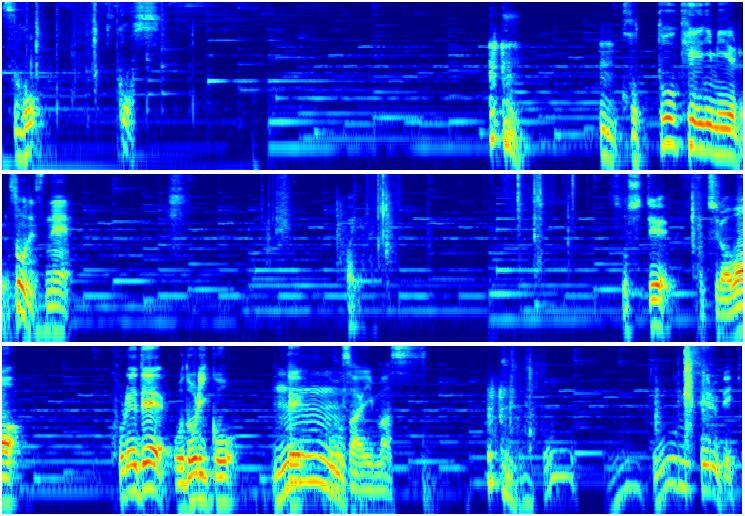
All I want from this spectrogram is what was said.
すごっ貴公子うん骨董系に見える。そうですねはい。そして、こちらは、これで踊り子でうんございます。どうどう見せるべき？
